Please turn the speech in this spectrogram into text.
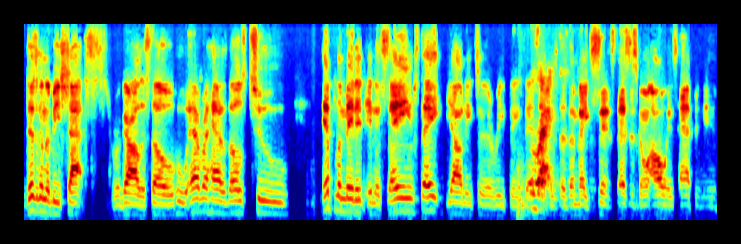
there's gonna be shots regardless. So whoever has those two implemented in the same state, y'all need to rethink that. Right. That doesn't make sense. That's just gonna always happen if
